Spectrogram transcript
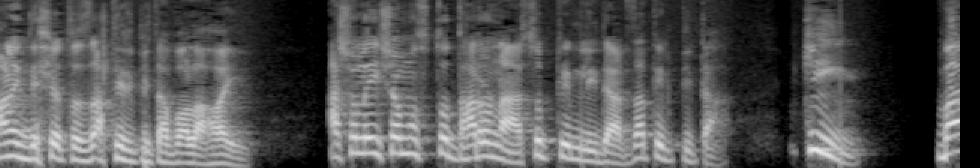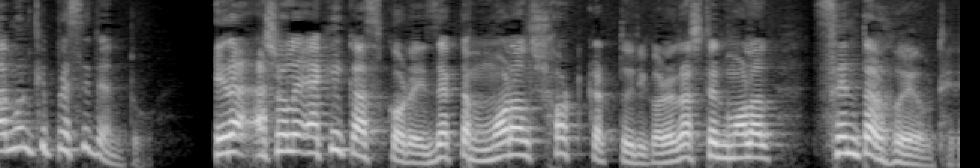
অনেক দেশে তো জাতির পিতা বলা হয়। আসলে এই সমস্ত ধারণা সুপ্রিম লিডার জাতির পিতা কিং বা এমনকি প্রেসিডেন্টও এরা আসলে একই কাজ করে যে একটা মরাল শর্টকাট তৈরি করে, রাষ্ট্রের মরাল সেন্টার হয়ে ওঠে।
